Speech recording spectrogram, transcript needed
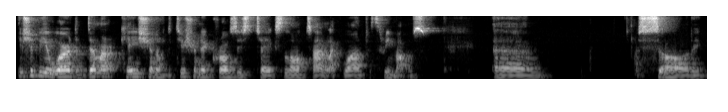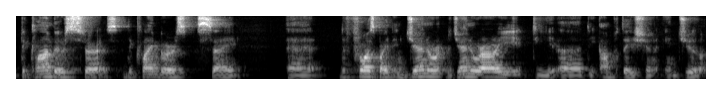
you should be aware that demarcation of the tissue necrosis takes a long time, like one to three months. Um, so the, the climbers the climbers say uh, the frostbite in January, January the uh, the amputation in June.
